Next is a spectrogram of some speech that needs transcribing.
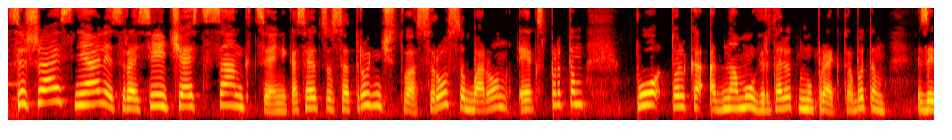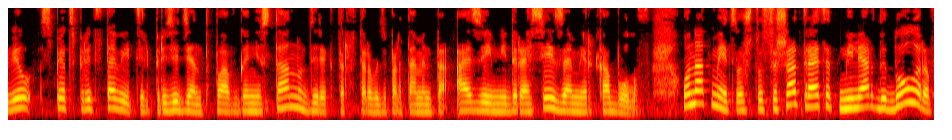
США сняли с России часть санкций. Они касаются сотрудничества с Рособоронэкспортом по только одному вертолетному проекту. Об этом заявил спецпредставитель президента по Афганистану, директор второго департамента Азии и МИДа России Замир Кабулов. Он отметил, что США тратят миллиарды долларов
